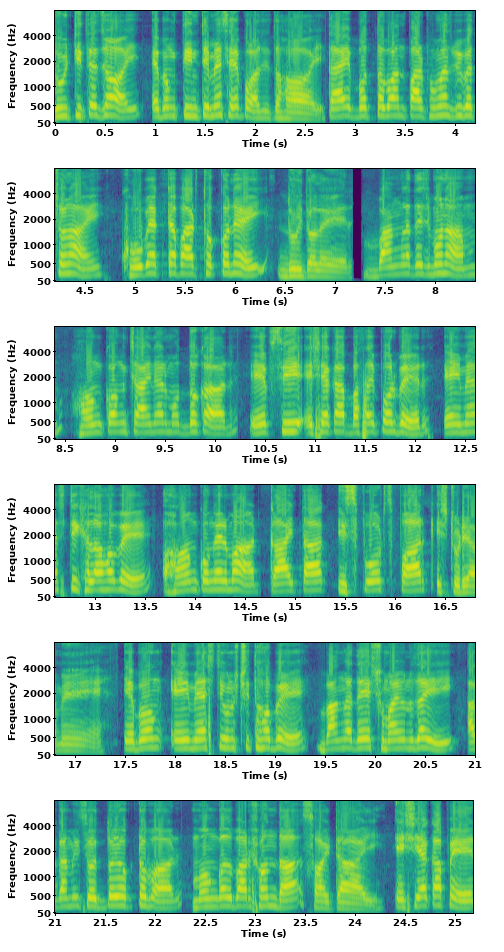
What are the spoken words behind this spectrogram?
দুইটিতে জয় এবং তিনটি ম্যাচে পরাজিত হয়। তাই বর্তমান পারফরমেন্স বিবেচনায় খুব একটা পার্থক্য নেই দুই দলের। বাংলাদেশ বনাম, হংকং চায়নার মধ্যকার এফসি এশিয়া কাপ বাছাই পর্বের এই ম্যাচটি খেলা হবে হংকং এর মাঠ কাইতাক স্পোর্টস পার্ক স্টেডিয়ামে। এবং এই ম্যাচটি অনুষ্ঠিত হবে বাংলাদেশ সময় অনুযায়ী আগামী চোদ্দই অক্টোবর মঙ্গলবার সন্ধ্যা ছয়টায়। এশিয়া কাপের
